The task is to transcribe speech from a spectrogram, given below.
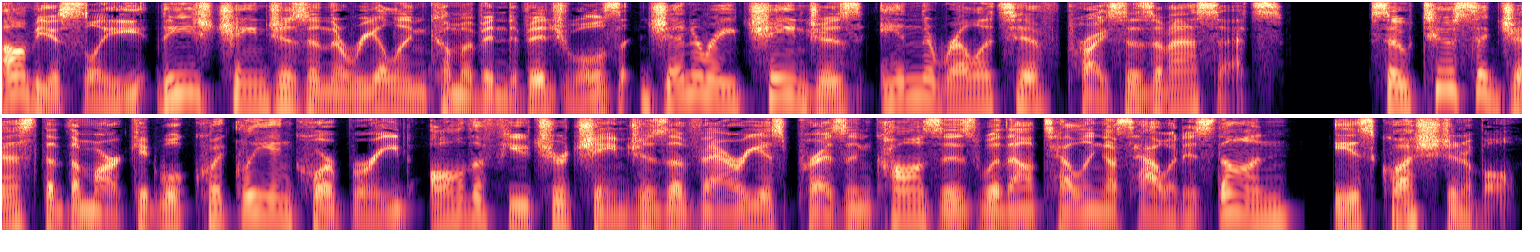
Obviously, these changes in the real income of individuals generate changes in the relative prices of assets. So to suggest that the market will quickly incorporate all the future changes of various present causes without telling us how it is done is questionable.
